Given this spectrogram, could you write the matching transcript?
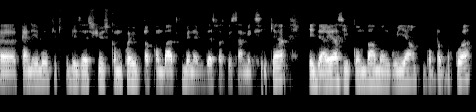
euh, Canelo qui trouve des excuses comme quoi il ne veut pas combattre Benavides parce que c'est un Mexicain. Et derrière, s'il combat Mongouya, on ne comprend pas pourquoi.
